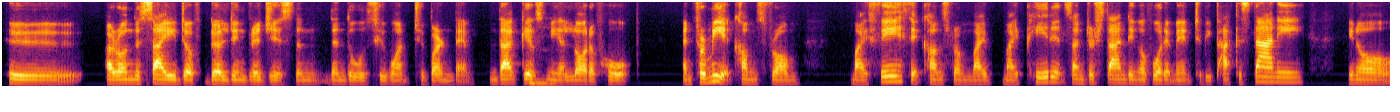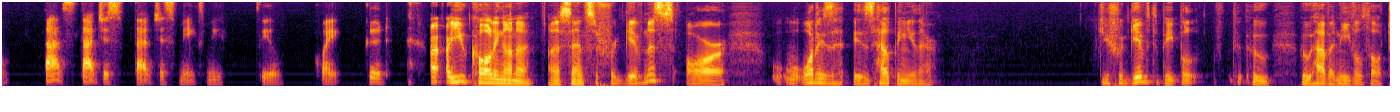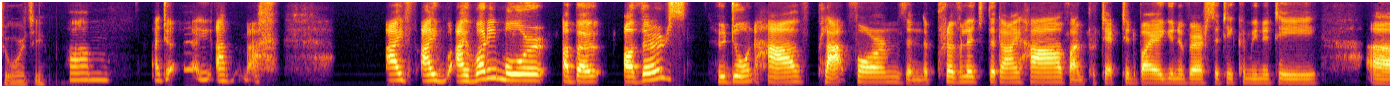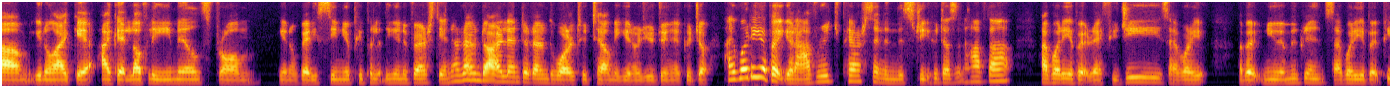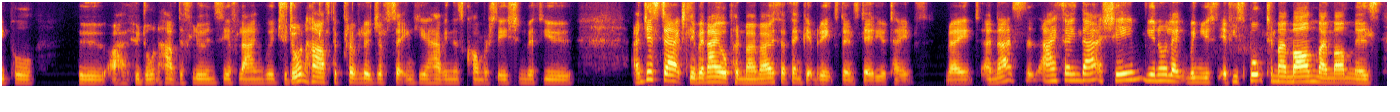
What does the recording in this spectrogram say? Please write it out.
who are on the side of building bridges than than those who want to burn them. That gives mm-hmm. me a lot of hope, and for me, it comes from my faith it comes from my my parents understanding of what it meant to be pakistani you know that's that just that just makes me feel quite good. Are, are you calling on a, on a sense of forgiveness or what is is helping you there? Do you forgive the people who who have an evil thought towards you? Um i do i i i, I worry more about others who don't have platforms and the privilege that I have. I'm protected by a university community. Um, you know, I get I get lovely emails from you know very senior people at the university and around Ireland, around the world, who tell me you know you're doing a good job. I worry about your average person in the street who doesn't have that. I worry about refugees. I worry about new immigrants. I worry about people who uh, who don't have the fluency of language, who don't have the privilege of sitting here having this conversation with you and just actually when i open my mouth i think it breaks down stereotypes right and that's i find that a shame you know like when you if you spoke to my mom my mom is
